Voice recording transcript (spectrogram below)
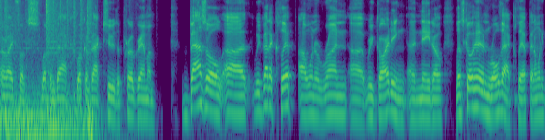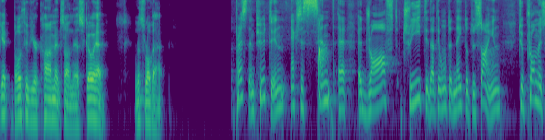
All right, folks, welcome back. Welcome back to the program. I'm Basil, uh, we've got a clip I want to run uh, regarding uh, NATO. Let's go ahead and roll that clip, and I want to get both of your comments on this. Go ahead. Let's roll that. President Putin actually sent a, a draft treaty that he wanted NATO to sign to promise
